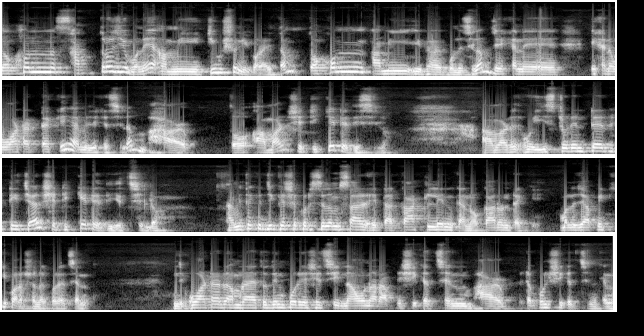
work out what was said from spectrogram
যখন ছাত্র জীবনে আমি টিউশনি করাইতাম, তখন আমি এইভাবে বলেছিলাম যে এখানে এখানে ওয়াটারটাকে আমি লিখেছিলাম ভার্ব তো আমার সেটি কেটে দিছিল আমার ওই স্টুডেন্টের টিচার সেটি কেটে দিয়েছিল। আমি তাকে জিজ্ঞাসা করেছিলাম, স্যার, এটা কাটলেন কেন? কারণটা কি? বলে যে, আপনি কি পড়াশোনা করেছেন? ওয়াটার আমরা এতদিন পরে এসেছি নাউন আর আপনি শিখাচ্ছেন ভার্ব এটা ভুল শিখাচ্ছেন কেন?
